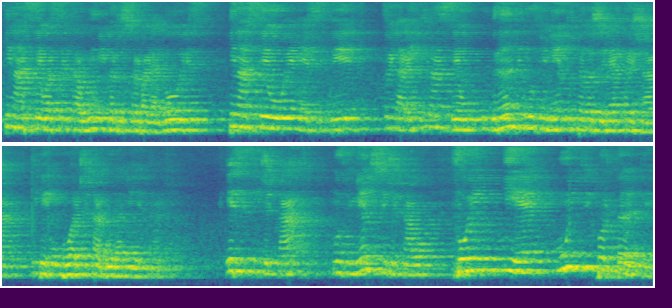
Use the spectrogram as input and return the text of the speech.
que nasceu a Central Única dos Trabalhadores, que nasceu o MST, foi daí que nasceu o grande movimento pelas diretas já, que derrubou a ditadura militar. Esse sindicato, movimento sindical, foi e é muito importante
